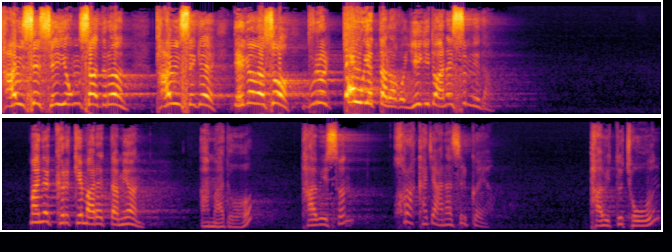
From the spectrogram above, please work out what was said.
다윗의 세 용사들은 다윗에게 내가 가서 물을 떠오겠다라고 얘기도 안 했습니다. 만약 그렇게 말했다면 아마도 다윗은 허락하지 않았을 거예요. 다윗도 좋은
